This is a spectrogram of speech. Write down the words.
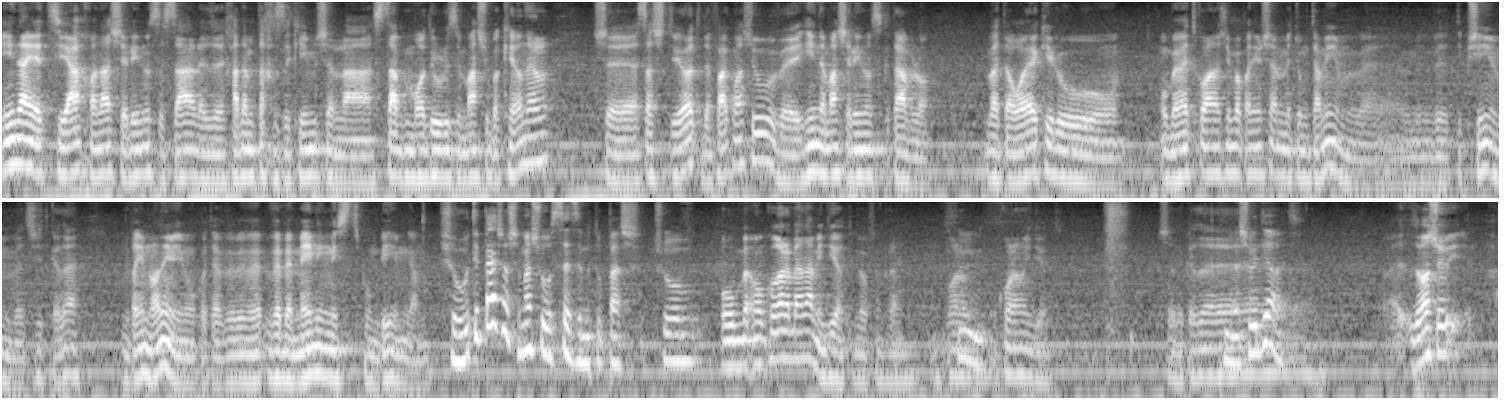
הנה היציאה האחרונה שלינוס עשה על איזה אחד המתחזקים של ה sub module זה משהו ב kernel, שעשה שטויות, דפק משהו, והנה מה שלינוס כתב לו. ואתה רואה כאילו, הוא באמת אומר לאנשים בפנים שהם מטומטמים ו- וטיפשים ו shit כזה. דברים לא נעימים הוא כותב, וב mailing list פומביים גם. שהוא טיפש או שמה שהוא עושה זה מטופש? שהוא... הוא, הוא קורא לבן אדם אידיוט באופן כללי. הוא קורא לו- Hmm. אידיוט. שזה כזה... בגלל שהוא אידיוט. זה משהו,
